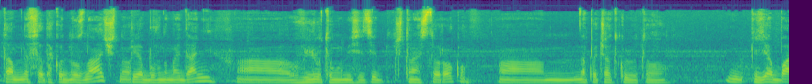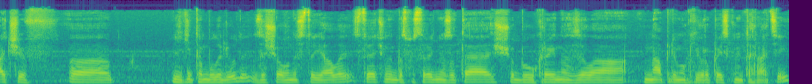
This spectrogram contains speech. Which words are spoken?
там не все так однозначно. Я був на майдані а, в лютому місяці 2014 року, а, на початку лютого. Я бачив. е, які там були люди, за що вони стояли. Стоять вони безпосередньо за те, щоб Україна взяла напрямок європейської інтеграції.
